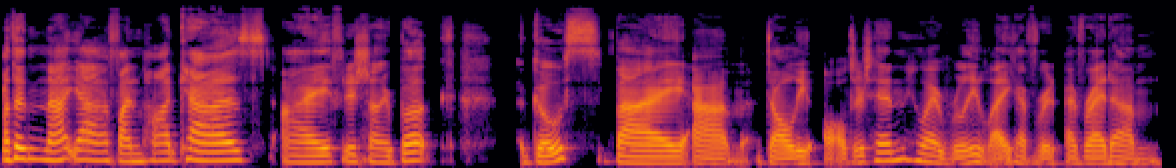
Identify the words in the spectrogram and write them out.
other than that, yeah, fun podcast. I finished another book, Ghosts by um Dolly Alderton, who I really like. I've read I've read um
